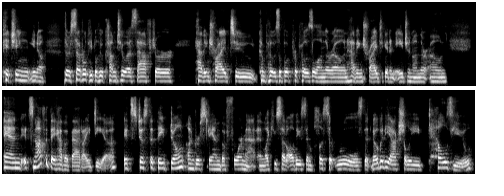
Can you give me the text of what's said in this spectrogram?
pitching. You know, there's several people who come to us after having tried to compose a book proposal on their own, having tried to get an agent on their own. And it's not that they have a bad idea, it's just that they don't understand the format. And like you said, all these implicit rules that nobody actually tells you,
